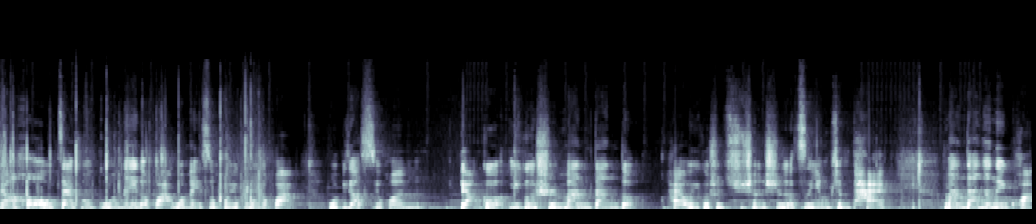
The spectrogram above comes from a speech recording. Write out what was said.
然后再说国内的话，我每次回国的话，我比较喜欢两个，一个是曼丹的，还有一个是屈臣氏的自营品牌。曼丹的那款，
